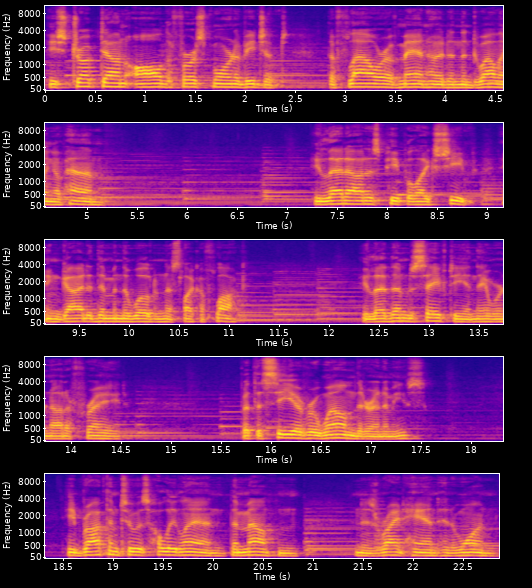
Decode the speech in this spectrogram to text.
He struck down all the firstborn of Egypt, the flower of manhood and the dwelling of Ham. He led out his people like sheep and guided them in the wilderness like a flock. He led them to safety, and they were not afraid. But the sea overwhelmed their enemies. He brought them to his holy land, the mountain, and his right hand had won.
